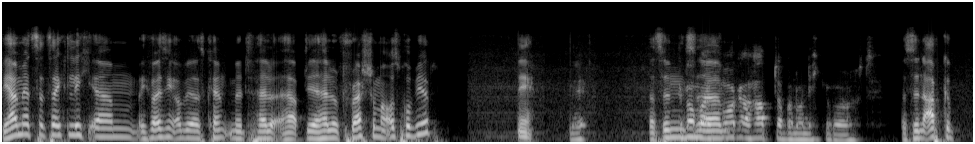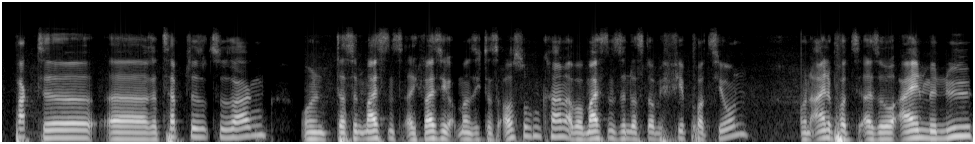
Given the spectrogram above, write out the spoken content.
Wir haben jetzt tatsächlich, ähm, ich weiß nicht, ob ihr das kennt, mit Hello, habt ihr Hello Fresh schon mal ausprobiert? Nee. Nee. Das sind, Immer mal ähm, vorgehabt, aber noch nicht gemacht. das sind abgepackte äh, Rezepte sozusagen. Und das sind meistens, ich weiß nicht, ob man sich das aussuchen kann, aber meistens sind das, glaube ich, vier Portionen. Und eine Portion, also ein Menü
